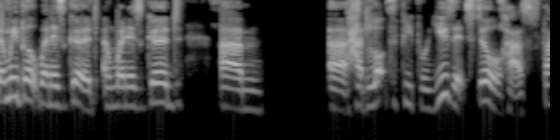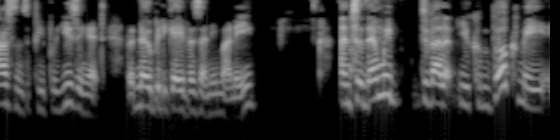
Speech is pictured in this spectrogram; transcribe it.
Then we built When is Good and When is Good, um, uh, had lots of people use it, still has thousands of people using it, but nobody gave us any money. And so then we developed You Can Book Me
